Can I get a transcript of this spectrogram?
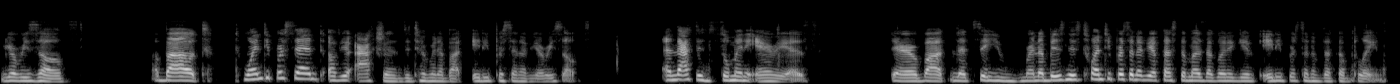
your results, about 20% of your actions determine about 80% of your results. And that's in so many areas. There are about, let's say you run a business, 20% of your customers are going to give 80% of the complaints.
